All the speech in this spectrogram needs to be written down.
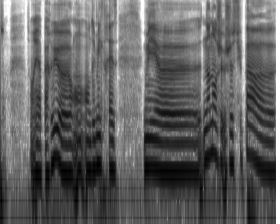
sont réapparus euh, en, en 2013. Mais euh, non, non, je, je suis pas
